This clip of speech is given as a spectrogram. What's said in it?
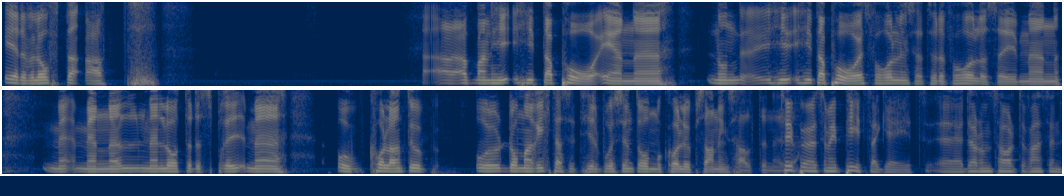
är det väl ofta att att man hi- hittar på en eh, någon, hi- hittar på ett förhållningssätt hur det förhåller sig men men, men, eh, men låter det spri med, och kollar inte upp och de man riktar sig till bryr sig inte om att kolla upp sanningshalten Typ det. eh, som i Pizzagate, eh, där de sa att det fanns en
